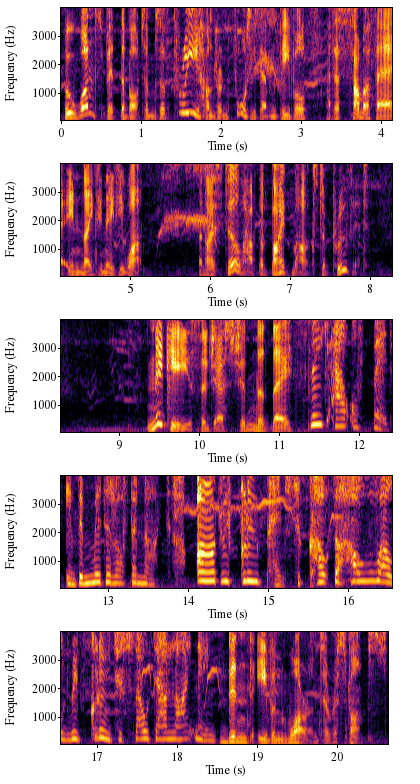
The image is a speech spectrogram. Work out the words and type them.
who once bit the bottoms of 347 people at a summer fair in 1981. And I still have the bite marks to prove it. Nicky's suggestion that they Sneak out of bed in the middle of the night, armed with glue pens to coat the whole road with glue to slow down lightning. didn't even warrant a response.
